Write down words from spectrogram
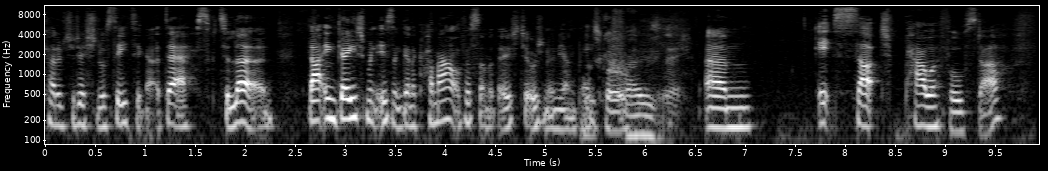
kind of traditional seating at a desk to learn, that engagement isn't going to come out for some of those children and young people. That's crazy. Um, it's such powerful stuff.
